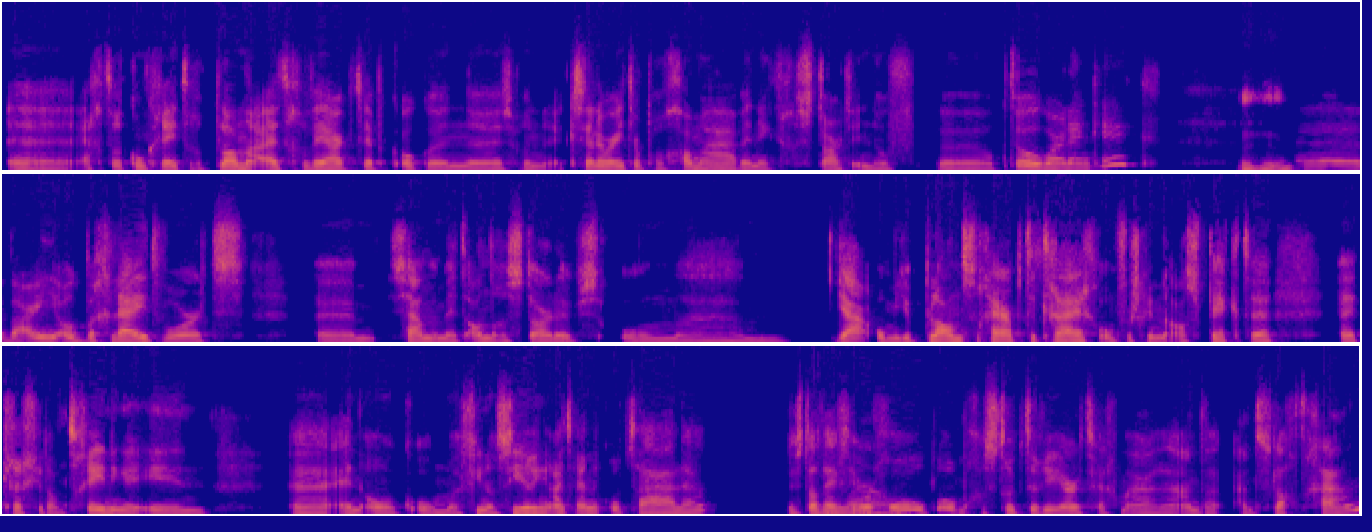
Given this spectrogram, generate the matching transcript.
uh, echt wat concretere plannen uitgewerkt. Heb ik ook een zo'n accelerator-programma ben ik gestart in oktober, denk ik. Mm waarin je ook begeleid wordt um, samen met andere start-ups om um, ja, om je plan scherp te krijgen, om verschillende aspecten, uh, krijg je dan trainingen in. Uh, en ook om financiering uiteindelijk op te halen. Dus dat oh, heeft heel erg geholpen om gestructureerd zeg maar, aan, de, aan de slag te gaan.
